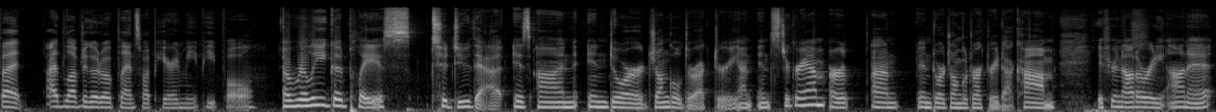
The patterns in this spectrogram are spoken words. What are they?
But I'd love to go to a plant swap here and meet people. A really good place to do that is on Indoor Jungle Directory on Instagram or on indoorjungledirectory.com. If you're not already on it,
